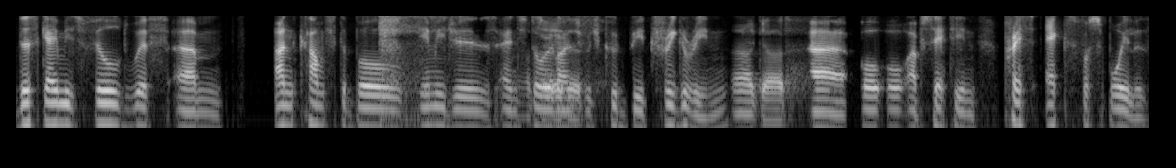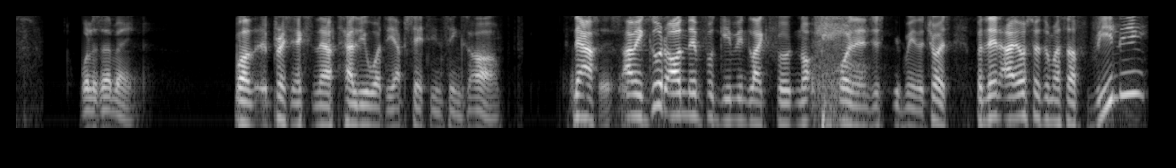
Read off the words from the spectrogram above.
"This game is filled with um, uncomfortable images and Oh, storylines Jesus. which could be triggering Oh god, uh, or, or upsetting. Press X for spoilers." what does that mean? Well, uh, press X and they'll tell you what the upsetting things are. Now, Jesus. I mean, good on them for giving, like, for not spoiling and just give me the choice. But then I also thought to myself, really?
